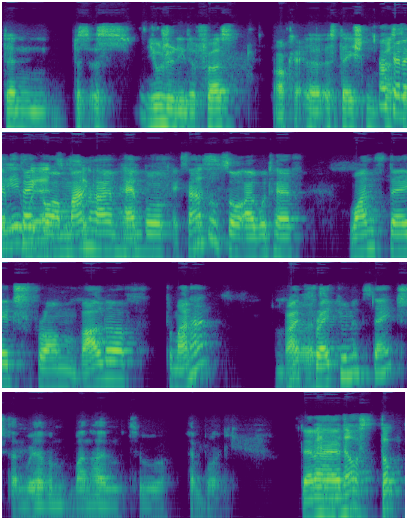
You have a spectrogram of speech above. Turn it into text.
then this is usually the first okay. uh, station. per Okay, let's se, take our Mannheim, sec- Hamburg example. Yes. So I would have one stage from Waldorf to Mannheim, right? Right. Freight unit stage. Then we have a Mannheim to Hamburg. Then I have now stop.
